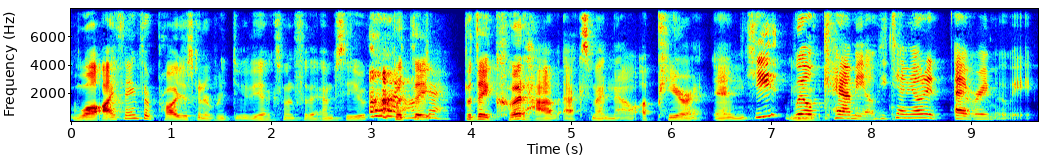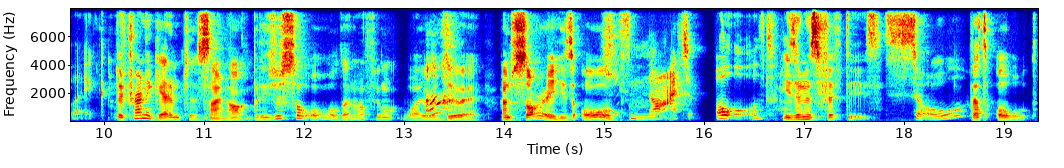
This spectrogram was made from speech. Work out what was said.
Well, I think they're probably just gonna redo the X Men for the MCU, Oh, but they care. but they could have X Men now appear in. He will Mm. cameo. He cameoed in every movie. Like, They're trying to get him to sign on, but he's just so old. I don't know if he want why he would do it. I'm sorry, he's old. he's not old. He's in his fifties. So That's old.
